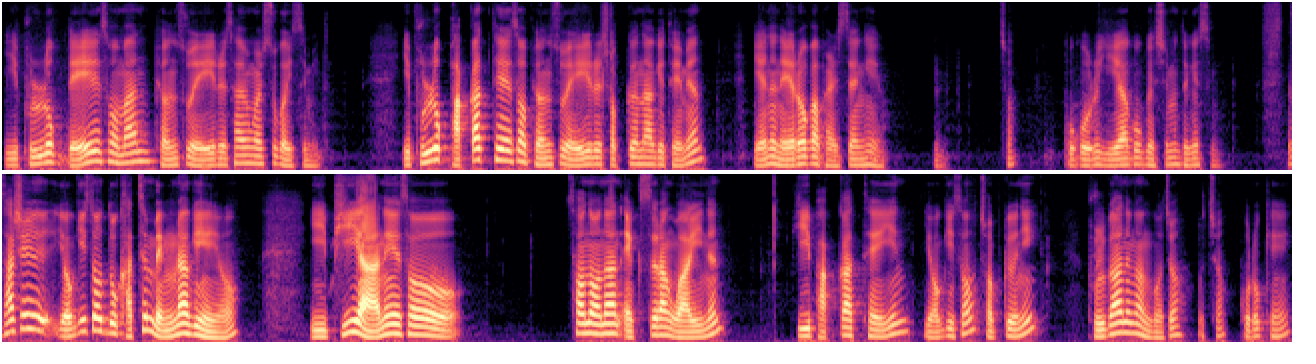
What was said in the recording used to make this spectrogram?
이 블록 내에서만 변수 A를 사용할 수가 있습니다. 이 블록 바깥에서 변수 A를 접근하게 되면 얘는 에러가 발생해요. 음, 그렇죠? 그거를 이해하고 계시면 되겠습니다. 사실 여기서도 같은 맥락이에요. 이 B 안에서 선언한 X랑 Y는 B 바깥에인 여기서 접근이 불가능한 거죠. 그렇죠? 그렇게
